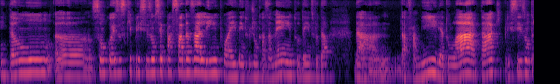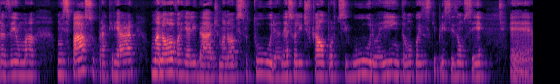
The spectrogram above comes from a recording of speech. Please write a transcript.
Então, uh, são coisas que precisam ser passadas a limpo aí dentro de um casamento, dentro da, da, da família, do lar, tá? Que precisam trazer uma, um espaço para criar uma nova realidade, uma nova estrutura, né? Solidificar um porto seguro aí, então coisas que precisam ser é,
